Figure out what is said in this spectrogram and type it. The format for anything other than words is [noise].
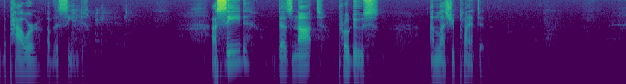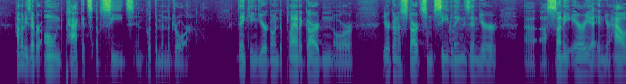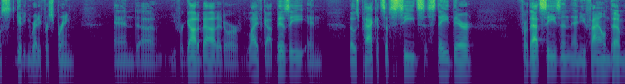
The power of the seed. A seed does not produce unless you plant it. How many's ever owned packets of seeds and put them in the drawer, thinking you're going to plant a garden or you're going to start some seedlings in your a sunny area in your house, getting ready for spring, and uh, you forgot about it, or life got busy, and those packets of seeds stayed there for that season, and you found them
